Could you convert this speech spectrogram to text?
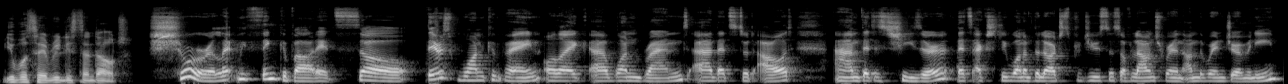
you would say really stand out? Sure, let me think about it. So there's one campaign or like uh, one brand uh, that stood out. Um, that is Schiesser. That's actually one of the largest producers of loungewear and underwear in Germany.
